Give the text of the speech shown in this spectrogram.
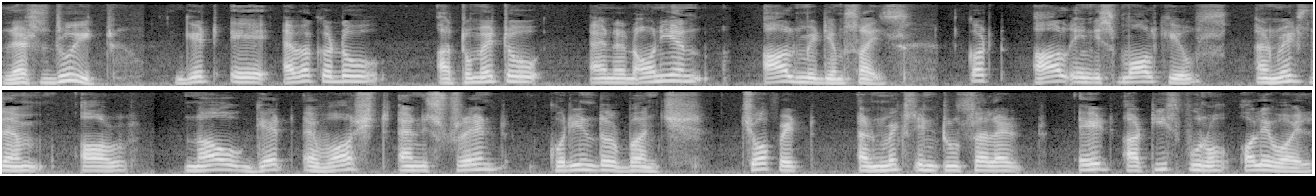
Let's do it. Get a avocado, a tomato and an onion all medium size. Cut all in small cubes and mix them all. Now get a washed and strained coriander bunch. Chop it and mix into salad. Add a teaspoon of olive oil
